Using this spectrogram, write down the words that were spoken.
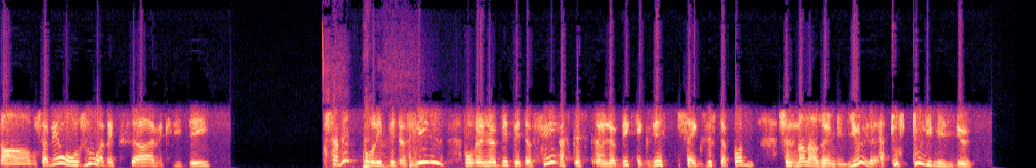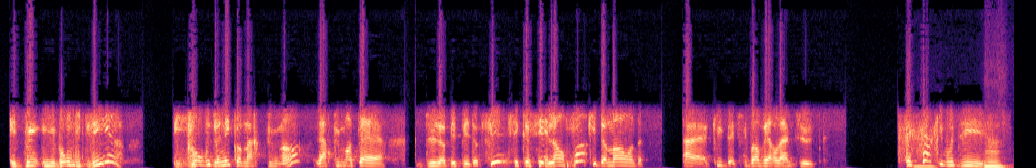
ans, vous savez, on joue avec ça, avec l'idée. Vous savez, pour les pédophiles, pour le lobby pédophile, parce que c'est un lobby qui existe, ça n'existe pas seulement dans un milieu, là, ça touche tous les milieux. Eh bien, ils vont vous dire, ils vont vous donner comme argument, l'argumentaire du lobby pédophile, c'est que c'est l'enfant qui demande, euh, qui, qui va vers l'adulte. C'est ça qu'ils vous disent. Hmm.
